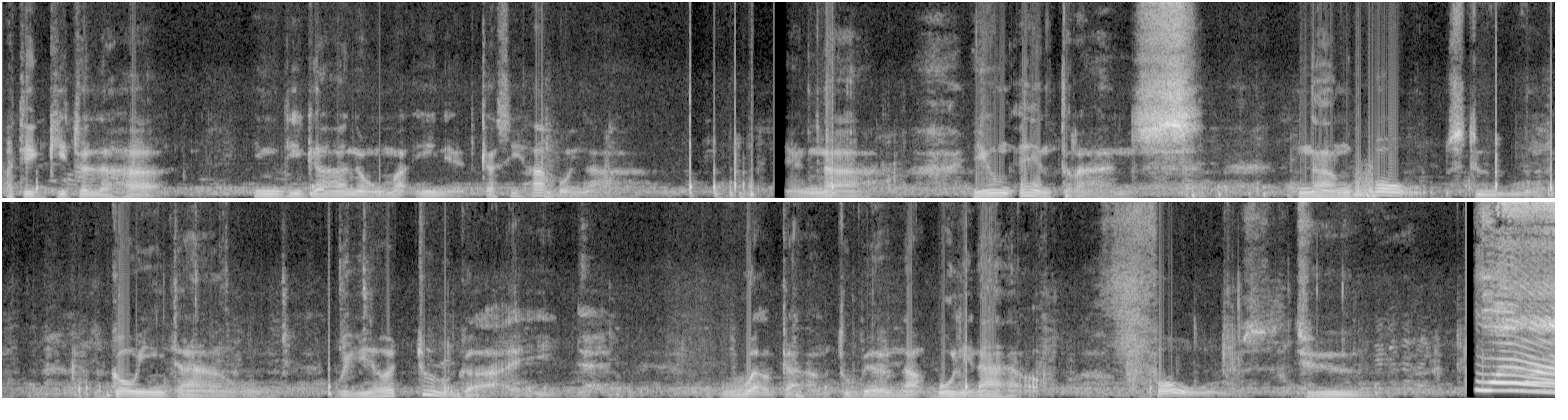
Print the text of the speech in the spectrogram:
at higit lahat, hindi ganong mainit kasi hapon na. Yan na, yung entrance ng Falls 2 going down with your tour guide. Welcome to Berna Bulinaw Falls 2. Wow!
